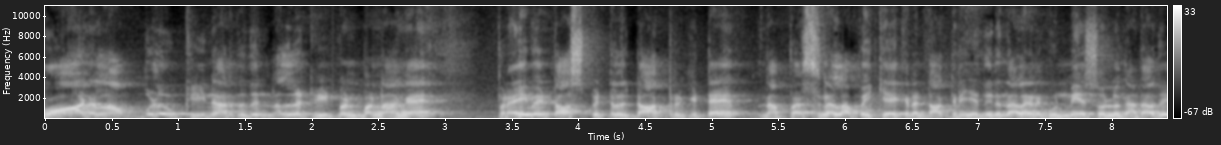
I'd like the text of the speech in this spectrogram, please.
வார்டெல்லாம் அவ்வளோ க்ளீனாக இருந்தது. நல்ல ட்ரீட்மெண்ட் பண்ணாங்க. ப்ரைவேட் ஹாஸ்பிட்டல் டாக்டர்கிட்ட நான் பர்சனலாக போய் கேட்குறேன். டாக்டர் எது இருந்தாலும் எனக்கு உண்மையை சொல்லுங்கள் அதாவது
